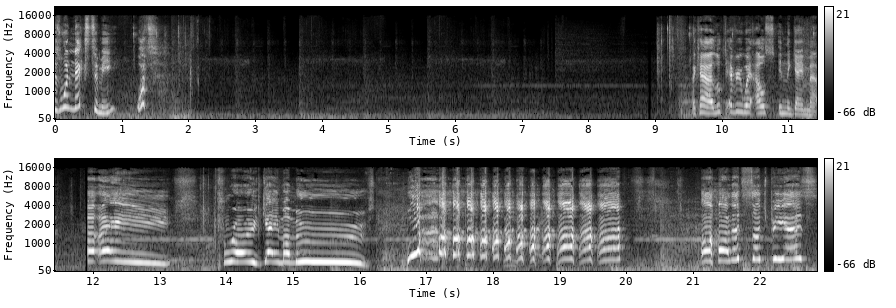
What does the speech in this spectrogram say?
There's one next to me. What? Okay, I looked everywhere else in the game map. Oh, hey! Pro gamer moves! Hmm. Such BS!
